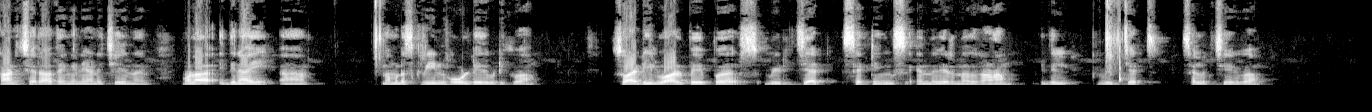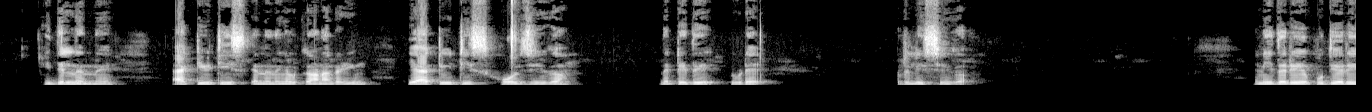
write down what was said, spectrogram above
കാണിച്ചു തരാം അതെങ്ങനെയാണ് ചെയ്യുന്നത്. നമ്മൾ ഇതിനായി നമ്മുടെ സ്ക്രീൻ ഹോൾഡ് ചെയ്ത് പിടിക്കുക. സോ അടിയിൽ വാൾപേപ്പേഴ്സ് വിഡ്ജറ്റ് സെറ്റിങ്സ് എന്ന് വരുന്നത് കാണാം. ഇതിൽ വിഡ്ജറ്റ് സെലക്ട് ചെയ്യുക. ഇതിൽ നിന്ന് ആക്ടിവിറ്റീസ് എന്ന് നിങ്ങൾക്ക് കാണാൻ കഴിയും. ഈ ആക്ടിവിറ്റീസ് ഹോൾഡ് ചെയ്യുക. എന്നിട്ട് ഇത് ഇവിടെ റിലീസ് ചെയ്യുക. ഇനി ഇതൊരു പുതിയൊരു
